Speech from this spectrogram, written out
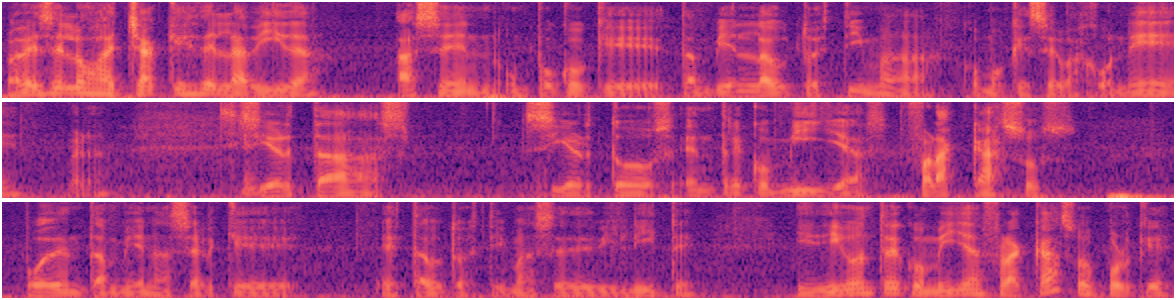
A veces los achaques de la vida hacen un poco que también la autoestima como que se bajonee, ¿verdad? Ciertas ciertos, entre comillas, fracasos pueden también hacer que esta autoestima se debilite. Y digo entre comillas fracasos porque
